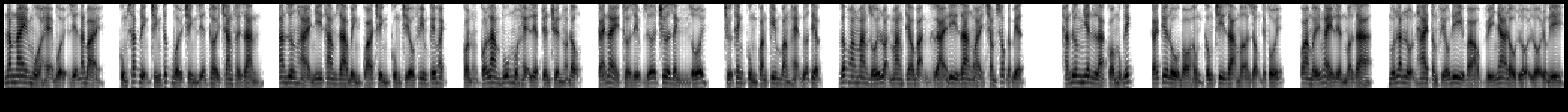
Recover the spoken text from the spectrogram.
năm nay mùa hè buổi diễn ăn bài, cùng xác định chính thức buổi trình diễn thời trang thời gian, an dương hải nhi tham gia bình quá trình cùng chiếu phim kế hoạch, còn có lam vũ một hệ liệt tuyên truyền hoạt động, cái này thừa dịp giữa trưa rảnh rỗi, trừ thanh cùng quan kim bằng hẹn bữa tiệc, gấp hoang mang rối loạn mang theo bạn gái đi ra ngoài chăm sóc đặc biệt. Hắn đương nhiên là có mục đích, cái kia đồ bỏ hồng công chi dạ mở rộng tiệc tối, qua mấy ngày liền mở ra, muốn lăn lộn hai tấm phiếu đi vào vì nha đầu lội lội đường đi.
